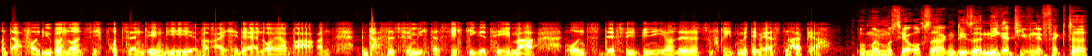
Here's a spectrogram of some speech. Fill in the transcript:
und davon über 90 Prozent in die Bereiche der Erneuerbaren. Das ist für mich das wichtige Thema und deswegen bin ich auch sehr, sehr zufrieden mit dem ersten Halbjahr. Und man muss ja auch sagen, diese negativen Effekte,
